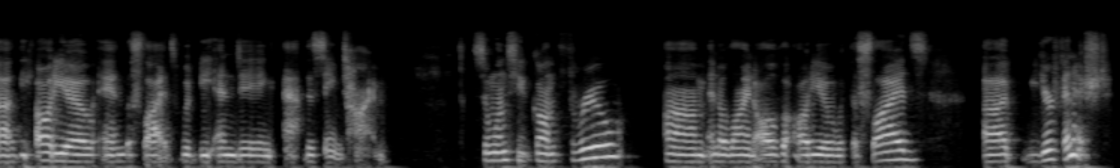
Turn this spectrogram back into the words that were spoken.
uh, the audio and the slides would be ending at the same time. So once you've gone through um, and aligned all of the audio with the slides, uh, you're finished.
